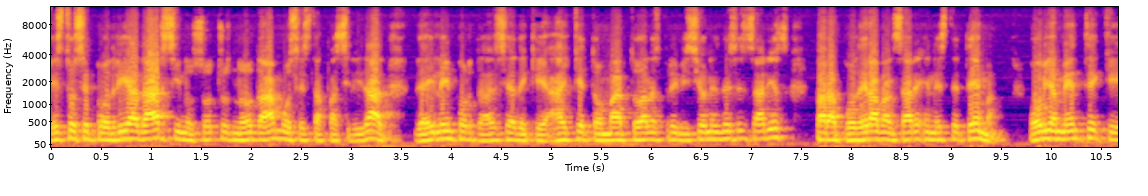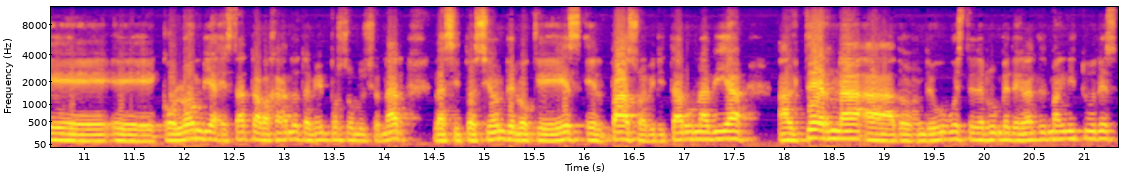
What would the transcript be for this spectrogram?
Esto se podría dar si nosotros no damos esta facilidad. De ahí la importancia de que hay que tomar todas las previsiones necesarias para poder avanzar en este tema. Obviamente que eh, Colombia está trabajando también por solucionar la situación de lo que es el paso, habilitar una vía alterna a donde hubo este derrumbe de grandes magnitudes,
